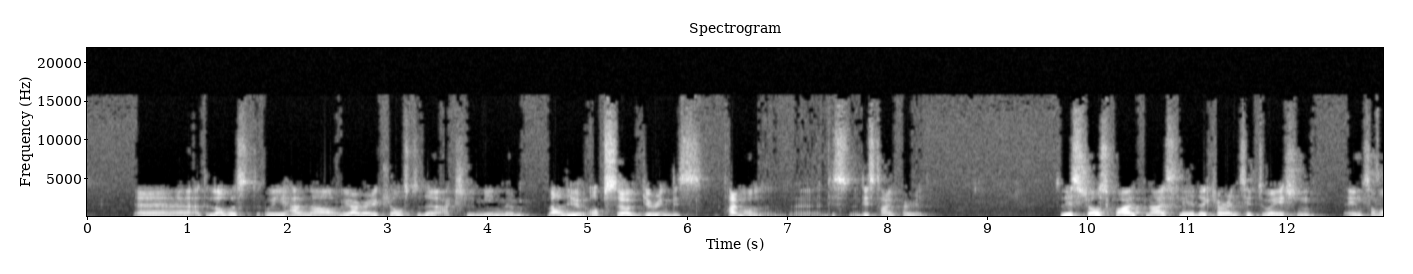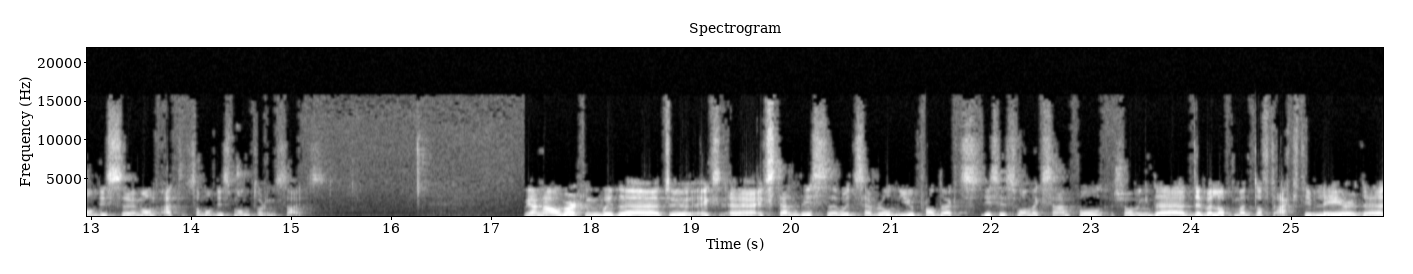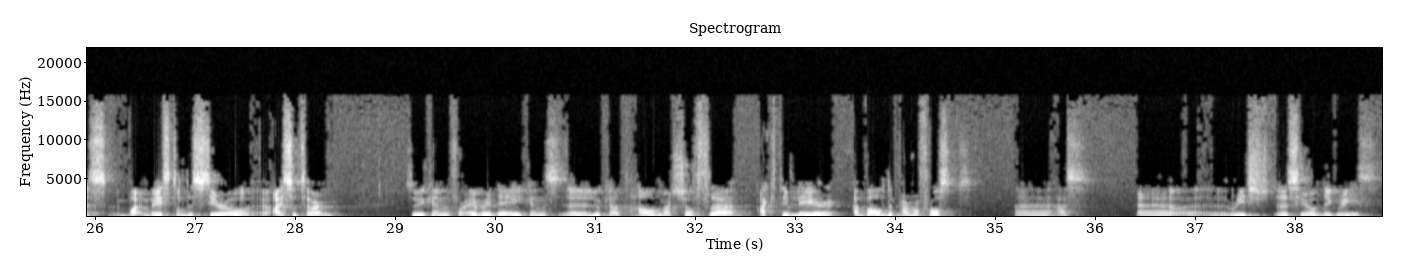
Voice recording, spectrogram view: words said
uh, at the lowest, we have now we are very close to the actual minimum value observed during this time of uh, this this time period. So this shows quite nicely the current situation in some of these uh, at some of these monitoring sites. We are now working with uh, to ex uh, extend this uh, with several new products. This is one example showing the development of the active layer that's based on the zero isotherm. So you can, for every day, you can uh, look at how much of the active layer above the permafrost uh, has uh, reached uh, zero degrees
